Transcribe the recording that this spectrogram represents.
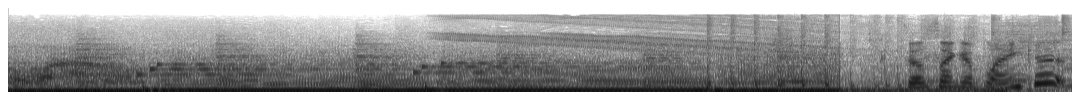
Oh wow. Feels like a blanket?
